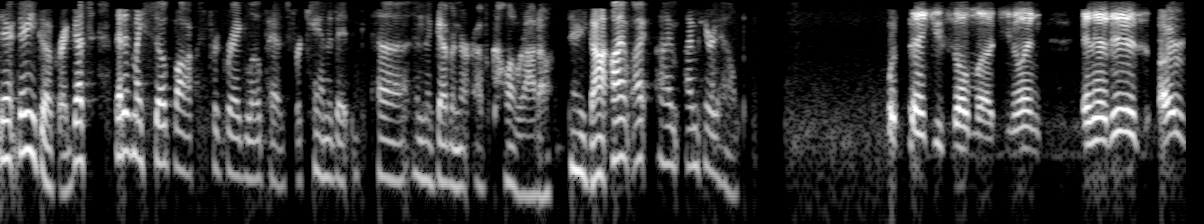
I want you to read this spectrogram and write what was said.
there, there you go, Greg. That's that is my soapbox for Greg Lopez for candidate uh, and the governor of Colorado. There you go. I'm I, I'm I'm here to help. Well, thank you so much. You know, and and it is our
